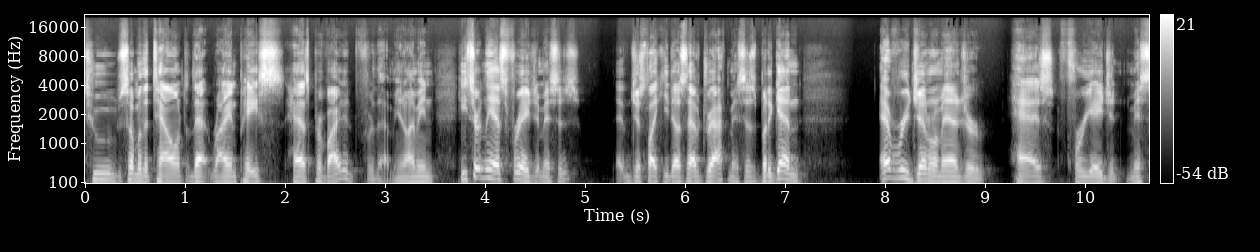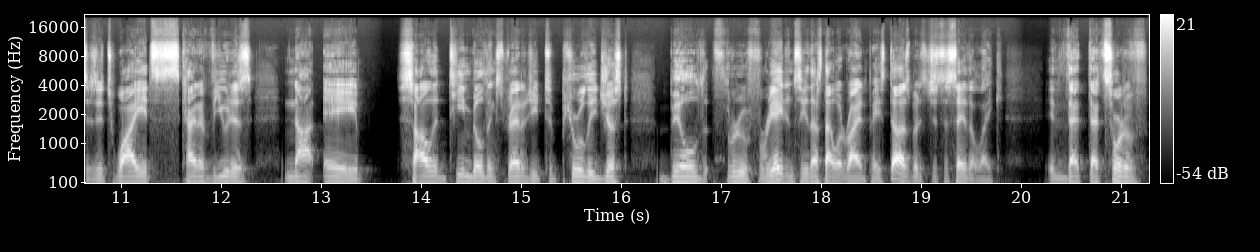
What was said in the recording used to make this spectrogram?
to some of the talent that Ryan Pace has provided for them. You know, I mean, he certainly has free agent misses, just like he does have draft misses. But again, every general manager has free agent misses. It's why it's kind of viewed as not a solid team building strategy to purely just build through free agency. That's not what Ryan Pace does, but it's just to say that like that that's sort of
